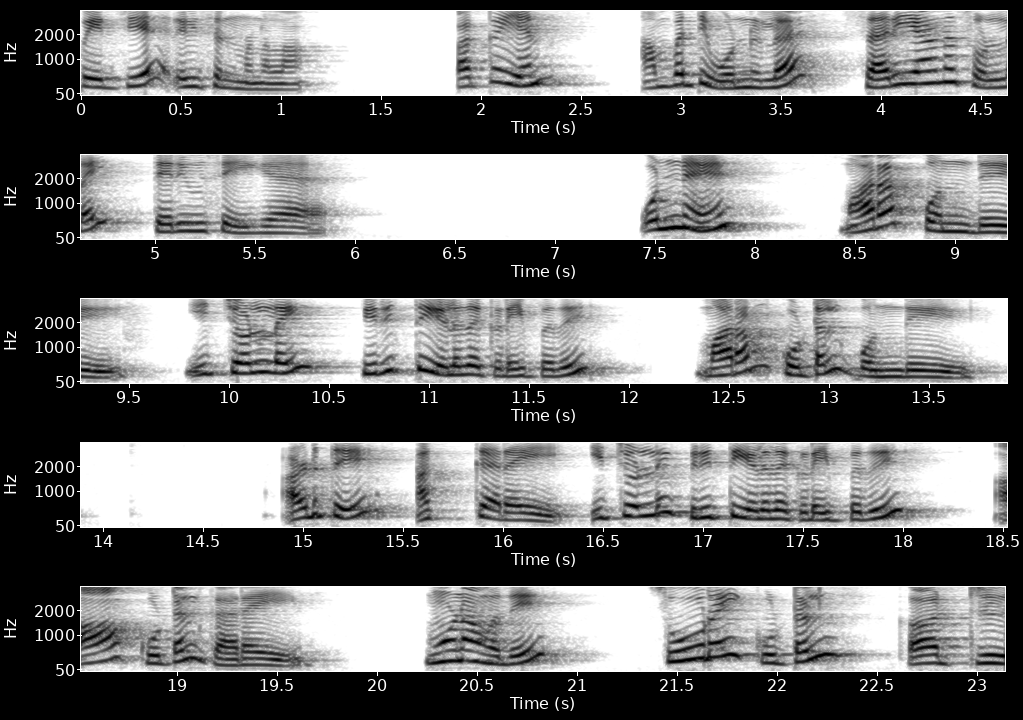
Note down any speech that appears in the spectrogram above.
பயிற்சியை ரிவிஷன் பண்ணலாம். பக்க எண் ஐம்பத்தி ஒன்றில் சரியான சொல்லை தெரிவு செய்க. ஒன்று மரப்பொந்து இச்சொல்லை பிரித்து எழுத கிடைப்பது மரம் கூட்டல் பொந்து. அடுத்து அக்கரை இச்சொல்லை பிரித்து எழுத கிடைப்பது ஆ கூட்டல் கரை மூணாவது சூறை கூட்டல் காற்று.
